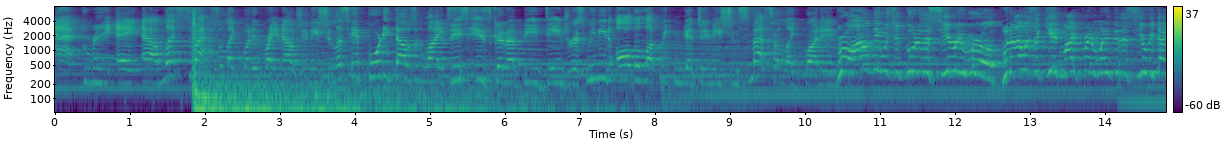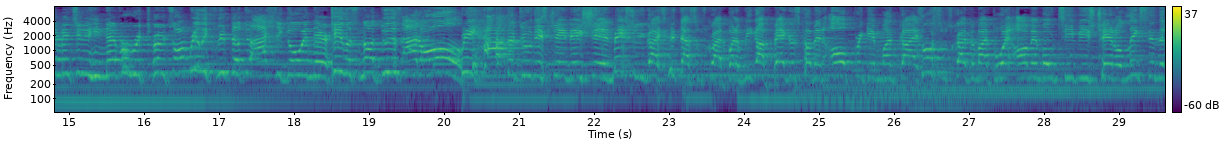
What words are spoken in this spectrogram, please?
at 3 a.m. Let's smash the like button right now, J Nation. Let's hit 40,000 likes. This is gonna be dangerous. We need all the luck we can get, J Nation. Smash the like button. Bro, I don't think we should go to the Siri world. When I was a kid, my friend went into the Siri dimension and he never returned, so I'm really creeped out to actually go in there. Jay, let's not do this at all. We have to do this, J Nation. Make sure you guys hit that subscribe button. We got bangers coming all freaking month, guys. Go subscribe to my boy Almond Mode TV's channel. Links in the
